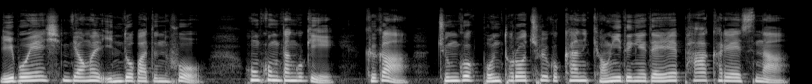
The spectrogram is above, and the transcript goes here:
리보의 신병을 인도받은 후 홍콩 당국이 그가 중국 본토로 출국한 경위 등에 대해 파악하려 했으나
